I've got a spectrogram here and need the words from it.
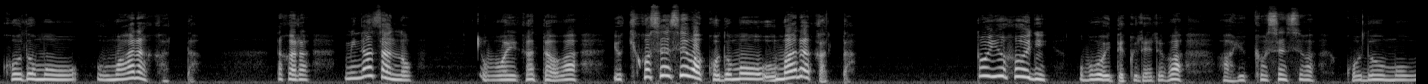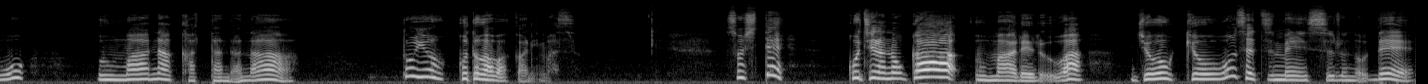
子供を産まなかった。だから皆さんの覚え方は、ゆきこ先生は子供を産まなかった。というふうに覚えてくれれば、あ、ゆきこ先生は子供を産まなかったんだな、ということがわかります。そして、こちらのが生まれるは、状況を説明するので、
